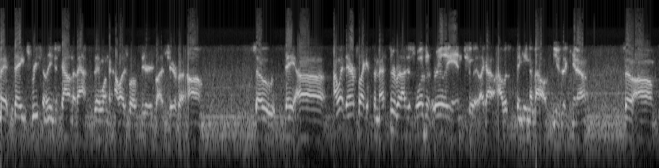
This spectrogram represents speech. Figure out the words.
they they recently just got the map. They won the College World Series last year, but um, so they uh, I went there for like a semester, but I just wasn't really into it. Like I, I was thinking about music, you know. So um,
